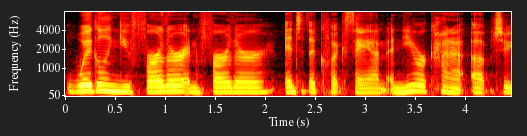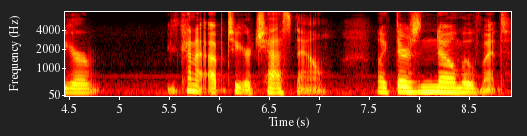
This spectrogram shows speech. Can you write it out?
wiggling you further and further into the quicksand and you are kind of up to your you're kind of up to your chest now. Like there's no movement.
